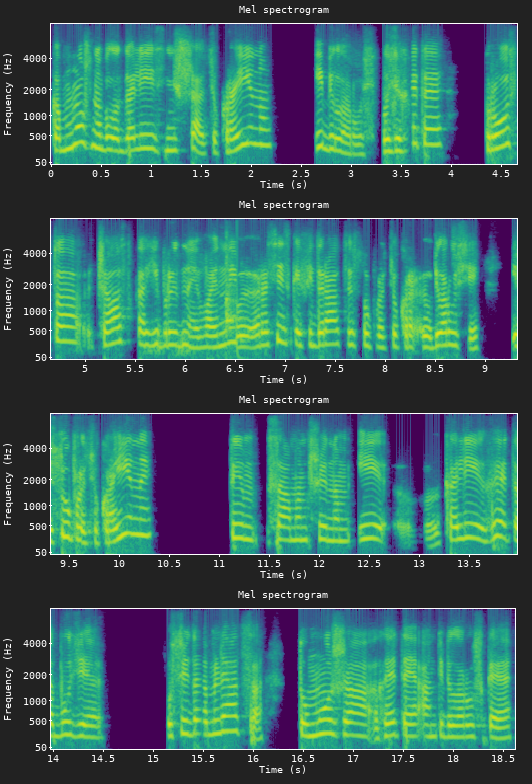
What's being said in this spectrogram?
каб можна было далей знішчаць украіну і Беларусь. Вось гэтая просто частка гібриднай войны расійскай федерацыі супраць беларусі і супраць украіны тым самым чынам. І калі гэта будзе усведамляцца то можа гэтая антыбеларуская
